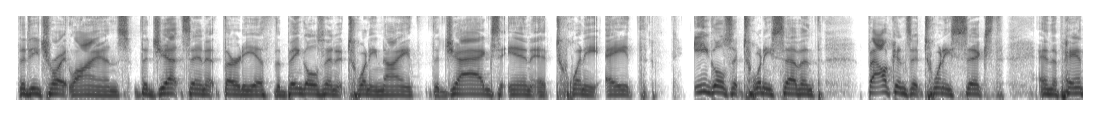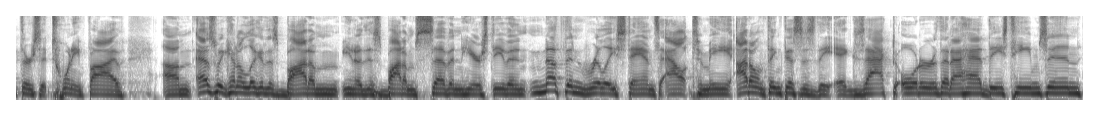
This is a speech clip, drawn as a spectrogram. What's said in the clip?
the Detroit Lions, the Jets in at 30th, the Bengals in at 29th, the Jags in at 28th, Eagles at 27th, Falcons at 26th and the Panthers at 25. Um, as we kind of look at this bottom, you know, this bottom seven here, Stephen, nothing really stands out to me. I don't think this is the exact order that I had these teams in,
